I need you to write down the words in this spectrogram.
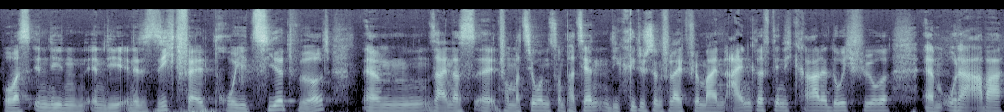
wo was in, den, in, die, in das Sichtfeld projiziert wird. Ähm, seien das äh, Informationen zum Patienten, die kritisch sind vielleicht für meinen Eingriff, den ich gerade durchführe, ähm, oder aber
